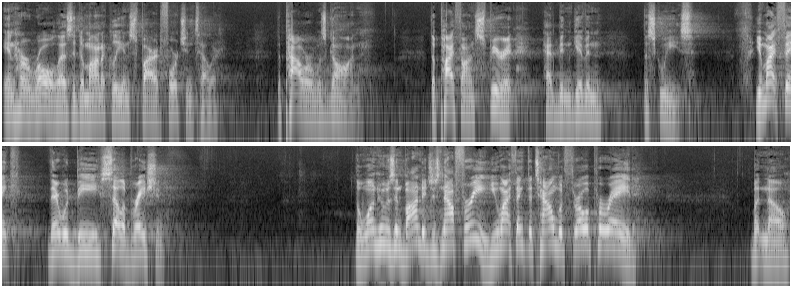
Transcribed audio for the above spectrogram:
in her role as a demonically inspired fortune teller. The power was gone. The python spirit had been given the squeeze. You might think there would be celebration the one who is in bondage is now free. You might think the town would throw a parade. But no,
